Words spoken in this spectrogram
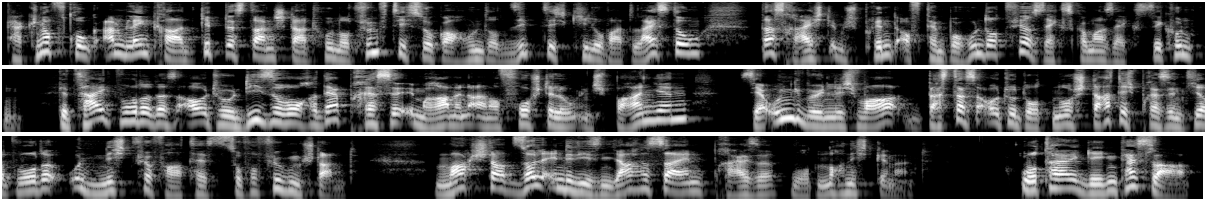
Per Knopfdruck am Lenkrad gibt es dann statt 150 sogar 170 Kilowatt Leistung. Das reicht im Sprint auf Tempo 100 für 6,6 Sekunden. Gezeigt wurde das Auto diese Woche der Presse im Rahmen einer Vorstellung in Spanien. Sehr ungewöhnlich war, dass das Auto dort nur statisch präsentiert wurde und nicht für Fahrtests zur Verfügung stand. Marktstart soll Ende diesen Jahres sein, Preise wurden noch nicht genannt. Urteil gegen Tesla.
